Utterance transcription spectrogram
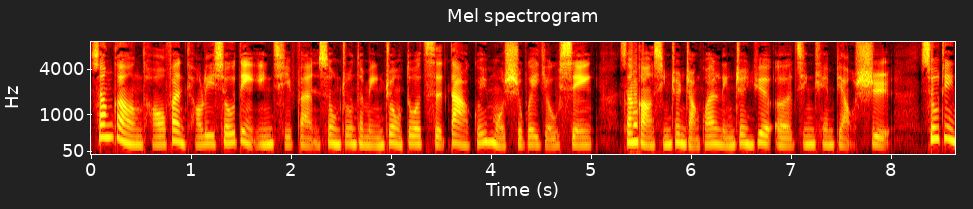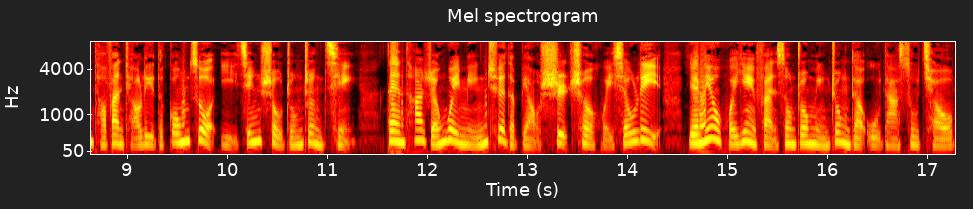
香港逃犯条例修订引起反送中的民众多次大规模示威游行。香港行政长官林郑月娥今天表示，修订逃犯条例的工作已经寿终正寝。但他仍未明确的表示撤回修例，也没有回应反送中民众的五大诉求。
